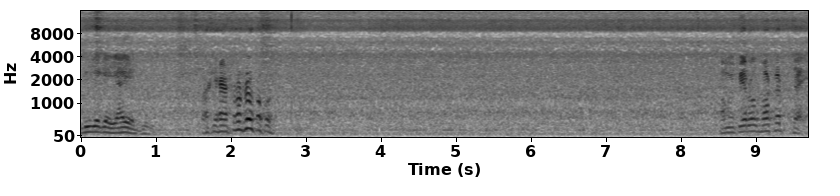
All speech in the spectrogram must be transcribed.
બીજે ક્યાંય જાય જ નહીં. બાકી આટલો ન અમે પહેરવા માટે જ થાય.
